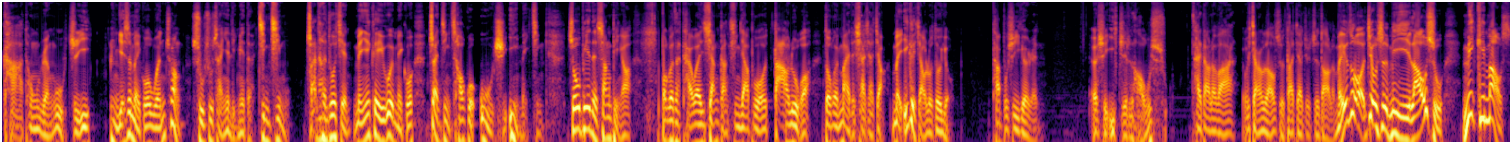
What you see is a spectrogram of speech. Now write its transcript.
卡通人物之一，也是美国文创输出产业里面的金鸡母，赚很多钱，每年可以为美国赚进超过五十亿美金。周边的商品啊，包括在台湾、香港、新加坡、大陆啊，都会卖的下下叫，每一个角落都有。它不是一个人，而是一只老鼠，猜到了吧？我讲的老鼠，大家就知道了，没错，就是米老鼠 （Mickey Mouse）。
